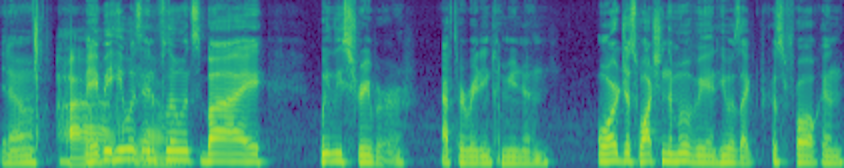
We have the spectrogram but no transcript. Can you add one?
You know, Uh, maybe he was yeah. influenced by Whitley Strieber after reading Communion, or just watching the movie and he was like Christopher Walken.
